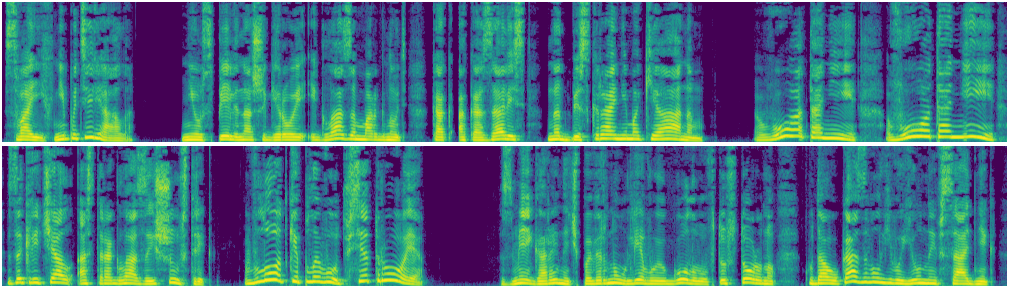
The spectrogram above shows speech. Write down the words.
своих не потеряла. Не успели наши герои и глазом моргнуть, как оказались над бескрайним океаном. «Вот они! Вот они!» — закричал остроглазый шустрик. «В лодке плывут все трое!» Змей Горыныч повернул левую голову в ту сторону, куда указывал его юный всадник —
